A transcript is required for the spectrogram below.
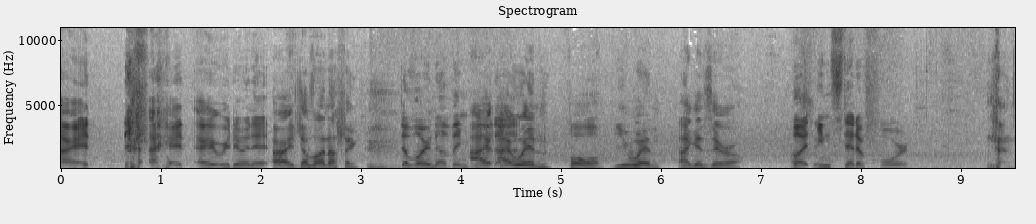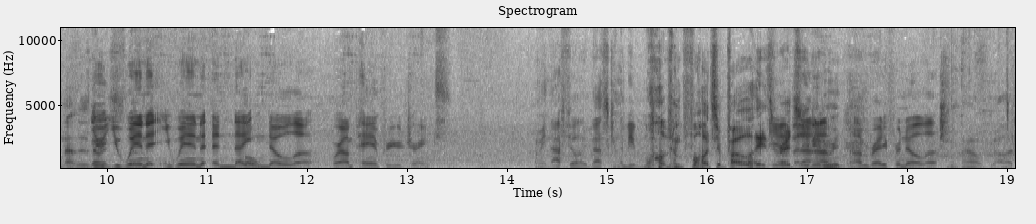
All right, all right, all right. We're doing it. All right, double or nothing. Double or nothing. I, but, I uh, win four. You win. I get zero. But see. instead of four, no, there's no you, you win you win a night Oh. Nola where I'm paying for your drinks. I mean, I feel like that's going to be more than four Chipotles, Yeah, Rich. You need to I'm, be- I'm ready for Nola. Oh, God.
